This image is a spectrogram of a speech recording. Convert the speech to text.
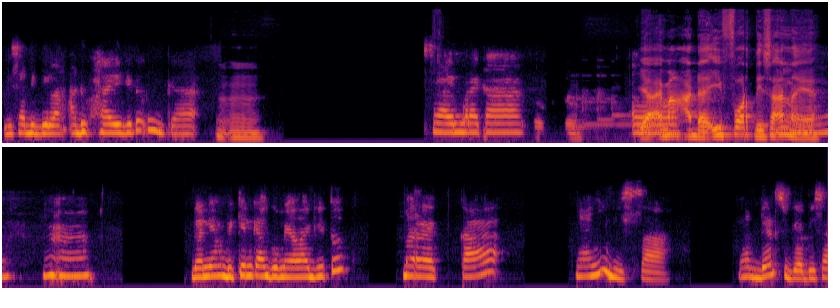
bisa dibilang aduhai gitu enggak Mm-mm. selain mereka Ya eh, emang ada effort di sana ya. mm, mm-mm. Dan yang bikin kagumnya lagi tuh mereka nyanyi bisa ngedance juga bisa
